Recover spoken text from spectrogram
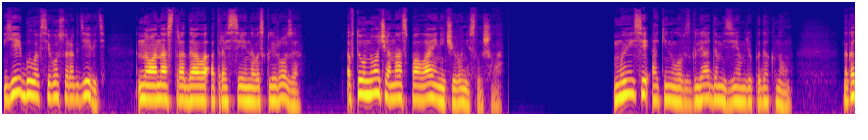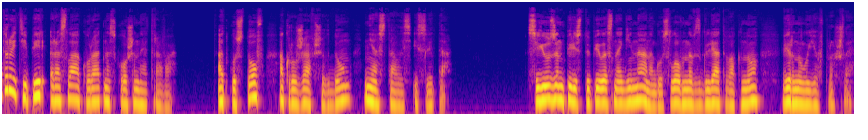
Ей было всего 49, но она страдала от рассеянного склероза. В ту ночь она спала и ничего не слышала. Мэйси окинула взглядом землю под окном, на которой теперь росла аккуратно скошенная трава. От кустов, окружавших дом, не осталось и следа. Сьюзен переступила с ноги на ногу, словно взгляд в окно вернул ее в прошлое.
